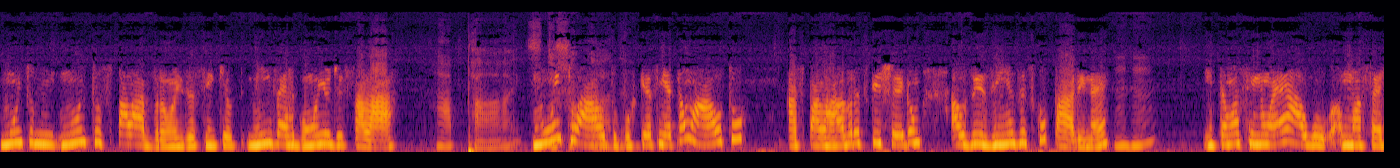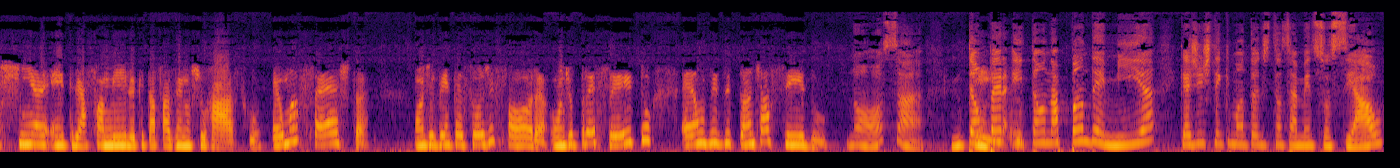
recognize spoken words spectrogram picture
muito, muitos palavrões, assim, que eu me envergonho de falar. Rapaz. muito alto, porque assim, é tão alto as palavras que chegam aos vizinhos escutarem, né? Uhum. Então, assim, não é algo, uma festinha entre a família que está fazendo um churrasco. É uma festa onde vem pessoas de fora, onde o prefeito é um visitante assíduo. Nossa. Então, pera- então, na pandemia, que a gente tem que manter o distanciamento social,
